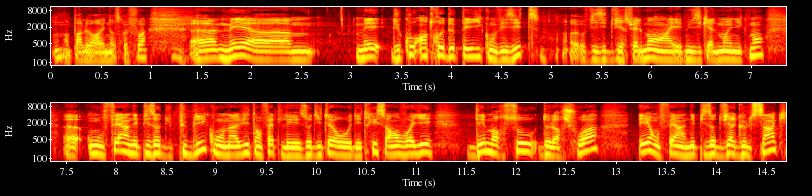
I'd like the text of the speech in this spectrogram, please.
on en parlera une autre fois. Mais mais du coup, entre deux pays qu'on visite, euh, on visite virtuellement hein, et musicalement uniquement, euh, on fait un épisode du public où on invite en fait les auditeurs ou auditrices à envoyer des morceaux de leur choix et on fait un épisode virgule 5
